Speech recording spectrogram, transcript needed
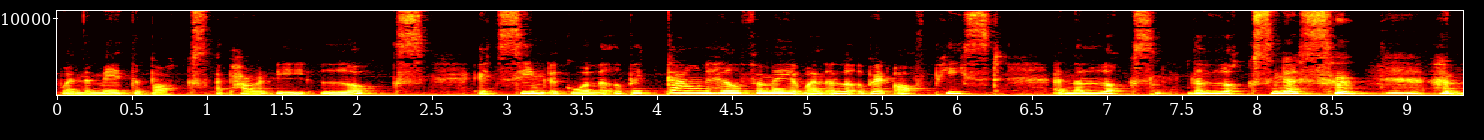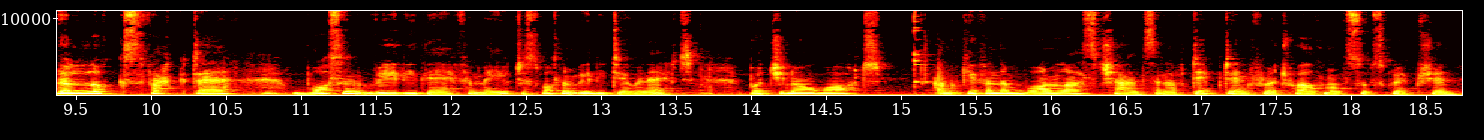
when they made the box apparently looks, it seemed to go a little bit downhill for me. It went a little bit off-piste and the looks, the looksness, the looks factor wasn't really there for me. It just wasn't really doing it. But you know what? I'm giving them one last chance and I've dipped in for a 12 month subscription.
